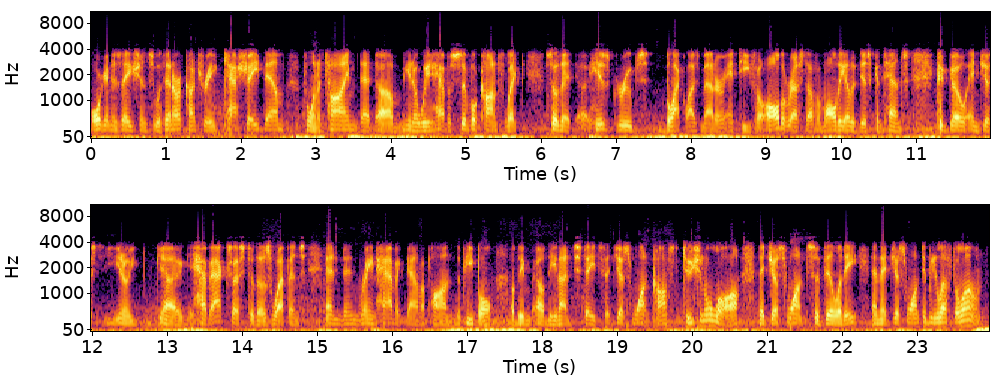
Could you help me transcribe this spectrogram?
organizations within our country, cached them for when a time that, um, you know, we have a civil conflict so that uh, his groups, Black Lives Matter, Antifa, all the rest of them, all the other discontents, could go and just, you know, uh, have access to those weapons and, and rain havoc down upon the people of the of the United States that just want constitutional law, that just want civility, and that just want to be left alone.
